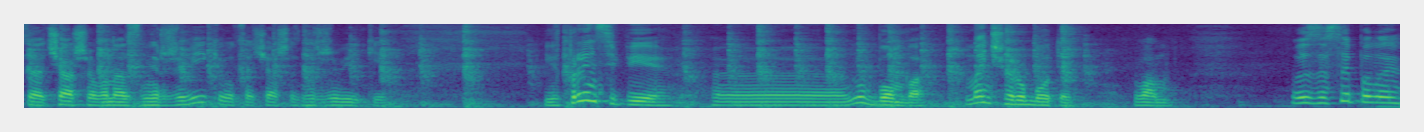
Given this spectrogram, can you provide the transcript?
ця чаша вона з нержавійки, оця чаша з нержавійки. І в принципі, е, ну, бомба. Менше роботи вам. Ви засипали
